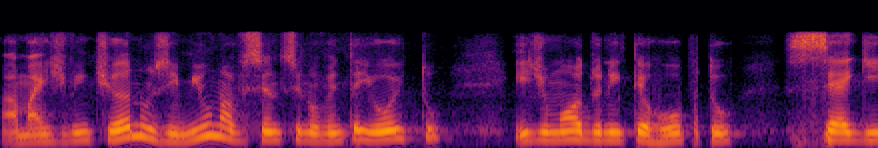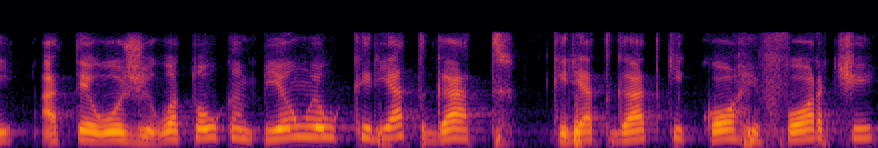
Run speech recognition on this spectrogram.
há mais de 20 anos, em 1998, e de modo ininterrupto segue até hoje. O atual campeão é o Kiryat Gat, Kiryat Gat que corre forte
